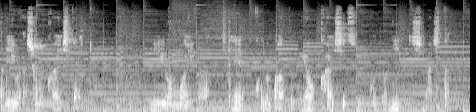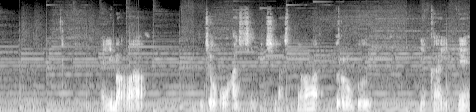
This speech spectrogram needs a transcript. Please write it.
あるいは紹介したいという思いがあって、この番組を開始することにしました。今は情報発信としましては、ブログに書いて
